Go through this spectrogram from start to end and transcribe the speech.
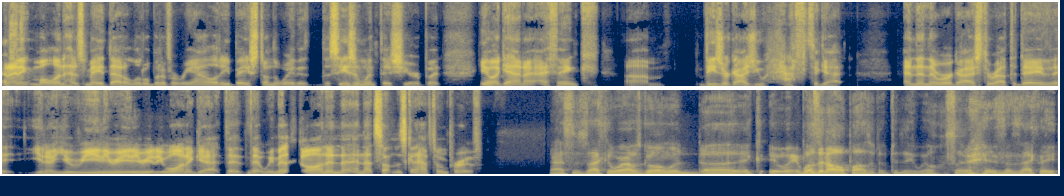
And I think Mullen has made that a little bit of a reality based on the way that the season went this year. But, you know, again, I, I think um, these are guys you have to get. And then there were guys throughout the day that, you know, you really, really, really want to get that, that we missed on. And, and that's something that's going to have to improve. That's exactly where I was going with. Uh, it, it, it, wasn't all positive today, Will. So it's exactly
